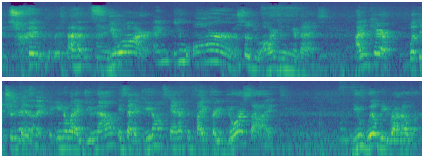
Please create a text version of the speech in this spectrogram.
I'm trying to do my best. You are. And you are. So you are doing your best. I don't care what the truth Here's is, the thing. but you know what I do know is that if you don't stand up and fight for your side, you will be run over.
